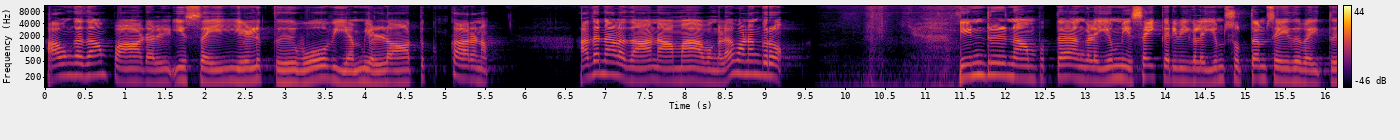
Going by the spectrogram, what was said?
அவங்க தான் பாடல் இசை எழுத்து ஓவியம் எல்லாத்துக்கும் காரணம். அதனால தான் நாம் அவங்கள வணங்குகிறோம் இன்று நாம் புத்தகங்களையும் இசைக்கருவிகளையும் சுத்தம் செய்து வைத்து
